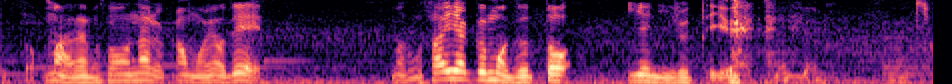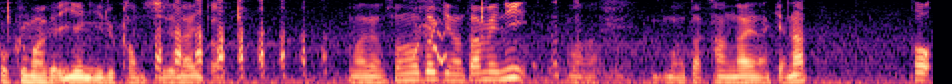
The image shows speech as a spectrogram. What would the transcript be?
うんそう。まあでもそうなるかもよ。で、まあ、最悪もうずっと家にいるっていう。帰国まで家にいるかもしれないと。まあでもその時のために、まあ、また考えなきゃなと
